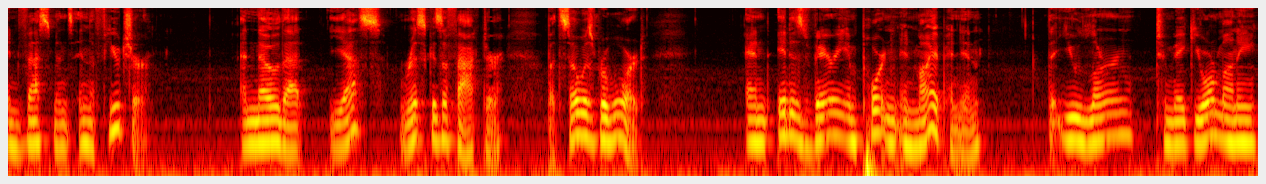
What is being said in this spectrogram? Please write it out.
investments in the future and know that, yes, risk is a factor, but so is reward. And it is very important, in my opinion, that you learn to make your money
